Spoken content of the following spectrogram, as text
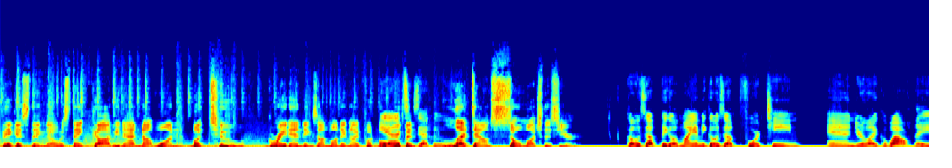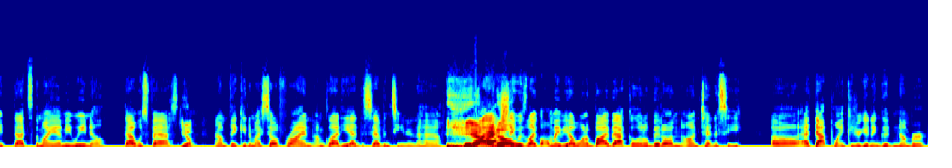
biggest thing, though, is thank God we had not one, but two great endings on Monday Night Football. Yeah, We've been exactly let down so much this year. goes up. They go. Miami goes up 14, and you're like, wow, they that's the Miami we know. That was fast. Yep. And I'm thinking to myself, Ryan, I'm glad he had the 17 and a half. Yeah, I, I, know. actually was like, oh, maybe I want to buy back a little bit on on Tennessee uh, at that point because you're getting a good number.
